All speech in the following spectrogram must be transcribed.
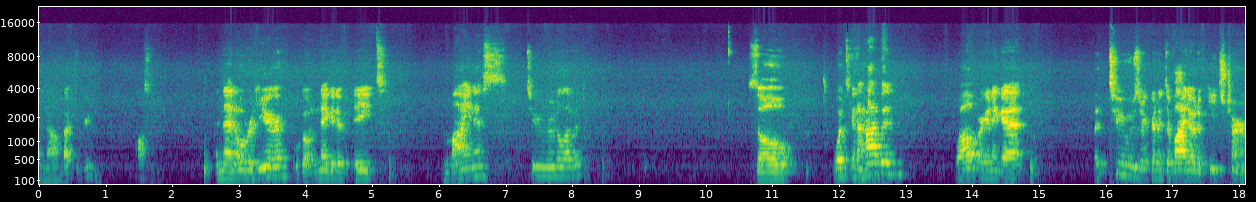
and now I'm back to green. Awesome. And then over here, we'll go negative 8 minus 2 root 11. So what's going to happen? Well, we're going to get the 2's are going to divide out of each term.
